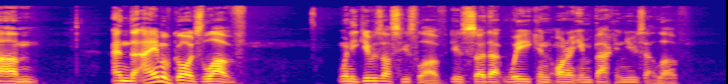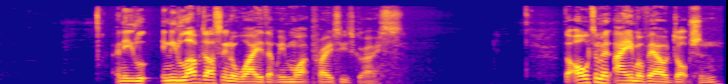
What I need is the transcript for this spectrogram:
Um, and the aim of God's love, when He gives us His love, is so that we can honor Him back and use that love. And he, and he loved us in a way that we might praise His grace. The ultimate aim of our adoption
